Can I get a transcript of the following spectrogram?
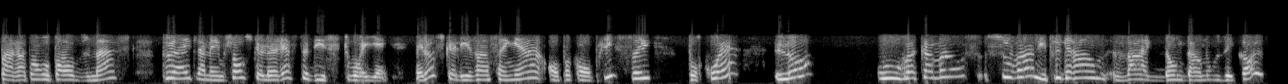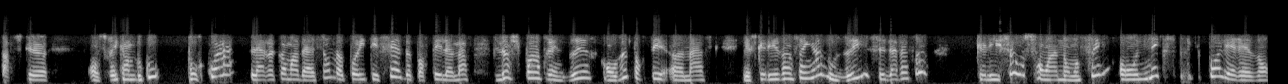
par rapport au port du masque peut être la même chose que le reste des citoyens. Mais là, ce que les enseignants ont pas compris, c'est pourquoi là où recommencent souvent les plus grandes vagues, donc dans nos écoles, parce que on se fréquente beaucoup, pourquoi la recommandation n'a pas été faite de porter le masque? Là, je suis pas en train de dire qu'on veut porter un masque. Mais ce que les enseignants nous disent, c'est de la façon que les choses sont annoncées, on n'explique pas les raisons.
